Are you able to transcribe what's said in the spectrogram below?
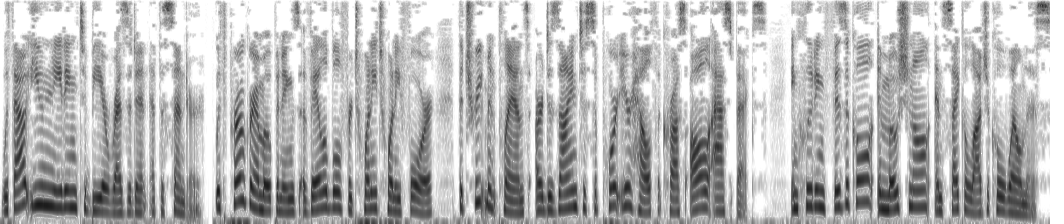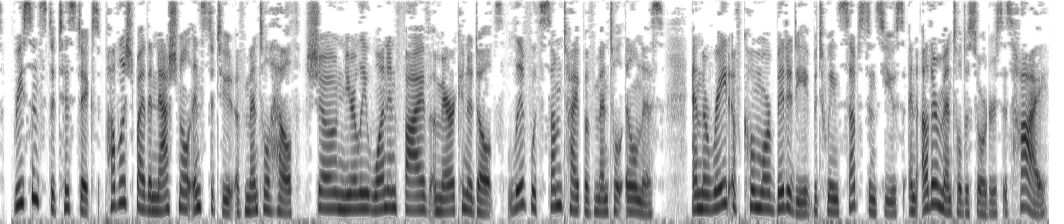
without you needing to be a resident at the center. With program openings available for 2024, the treatment plans are designed to support your health across all aspects including physical, emotional, and psychological wellness. Recent statistics published by the National Institute of Mental Health show nearly one in five American adults live with some type of mental illness, and the rate of comorbidity between substance use and other mental disorders is high.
